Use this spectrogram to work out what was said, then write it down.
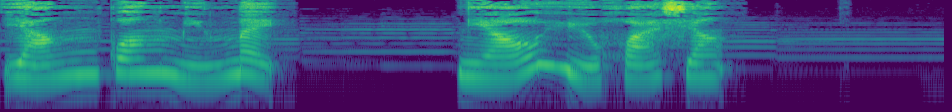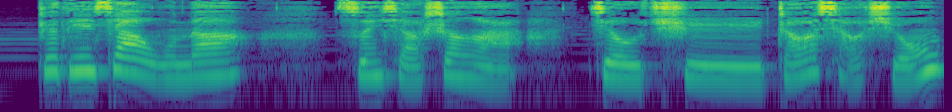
阳光明媚，鸟语花香。这天下午呢，孙小胜啊就去找小熊。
